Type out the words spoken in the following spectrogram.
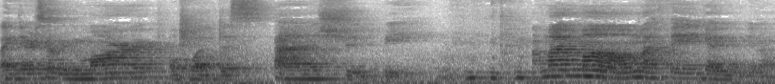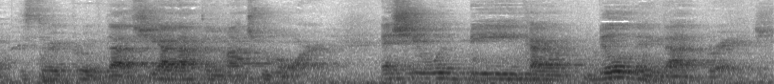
Like there's a remark of what the Spanish should be. my mom, I think, and you know, history proved that she adapted much more. And she would be kind of building that bridge.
